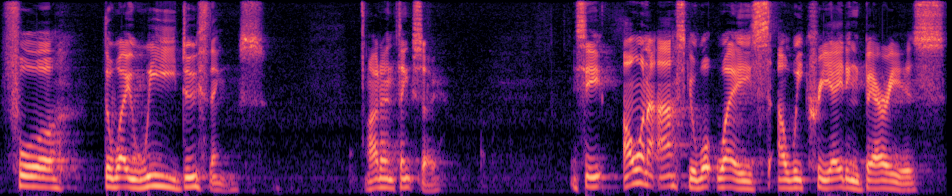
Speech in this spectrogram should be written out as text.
for the way we do things? I don't think so. You see, I want to ask you what ways are we creating barriers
